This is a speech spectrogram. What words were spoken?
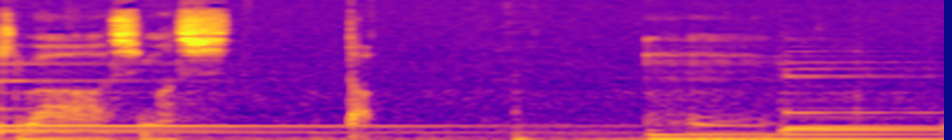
気はしましたうん。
